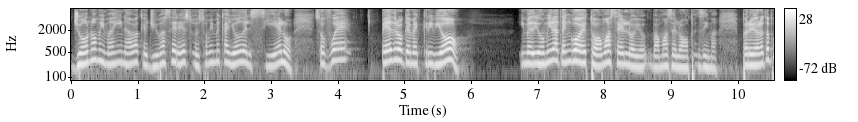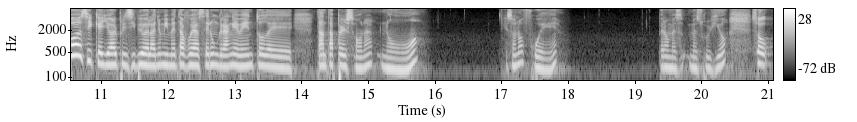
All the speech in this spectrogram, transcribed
Yo no me imaginaba que yo iba a hacer eso. Eso a mí me cayó del cielo. Eso fue Pedro que me escribió. Y me dijo, mira, tengo esto, vamos a hacerlo. Yo, vamos a hacerlo, vamos para encima. Pero yo no te puedo decir que yo al principio del año mi meta fue hacer un gran evento de tantas personas. No. Eso no fue. Pero me, surgió. So,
